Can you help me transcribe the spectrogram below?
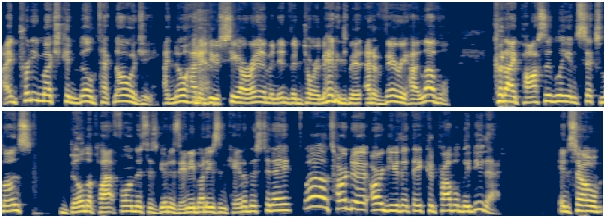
I pretty much can build technology. I know how yeah. to do CRM and inventory management at a very high level. Could I possibly in six months build a platform that's as good as anybody's in cannabis today? Well, it's hard to argue that they could probably do that. And so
